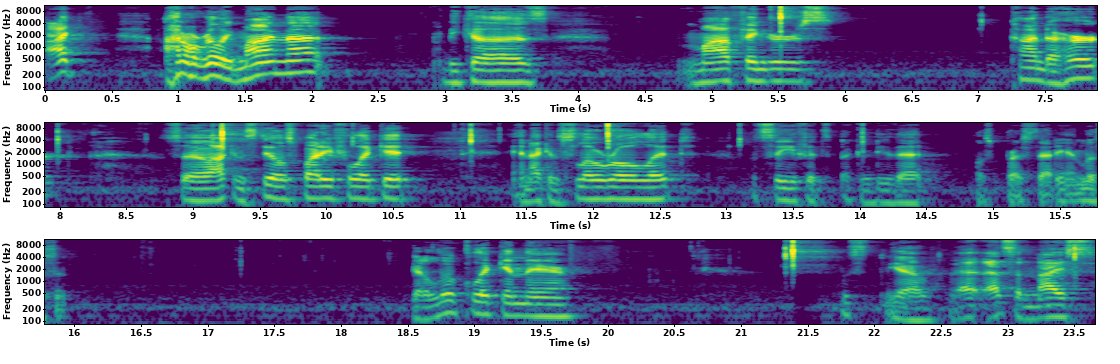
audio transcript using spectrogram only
I, I don't really mind that because my fingers kind of hurt. So I can still spydie flick it and I can slow roll it. Let's see if it's, I can do that. Let's press that in, listen. Got a little click in there. Let's, yeah, that, that's a nice,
